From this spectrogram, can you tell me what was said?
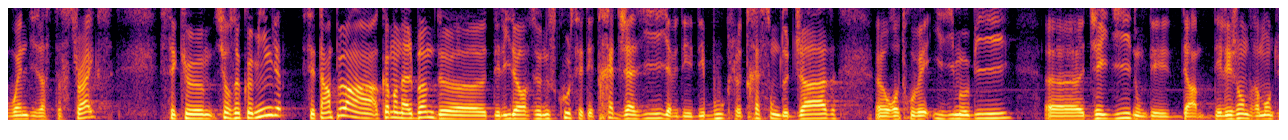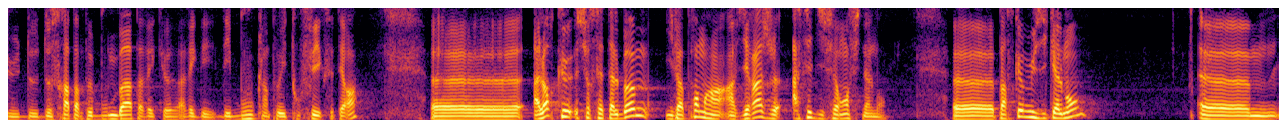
When Disaster Strikes. C'est que sur The Coming, c'était un peu un- comme un album de, des Leaders of the New School. C'était très jazzy, il y avait des, des boucles très sombres de jazz. Euh, on retrouvait Easy Moby, euh, JD, donc des, des- des légendes vraiment du, de, de ce rap un peu boom bap avec, euh, avec des, des boucles un peu étouffées, etc. Euh, alors que sur cet album, il va prendre un, un virage assez différent finalement. Euh, parce que musicalement, euh,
